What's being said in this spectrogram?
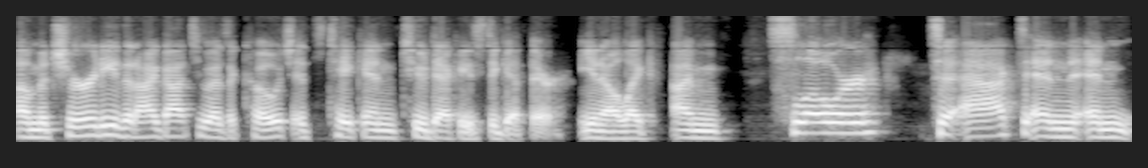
a maturity that I got to as a coach. It's taken two decades to get there. You know, like I'm slower to act and and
